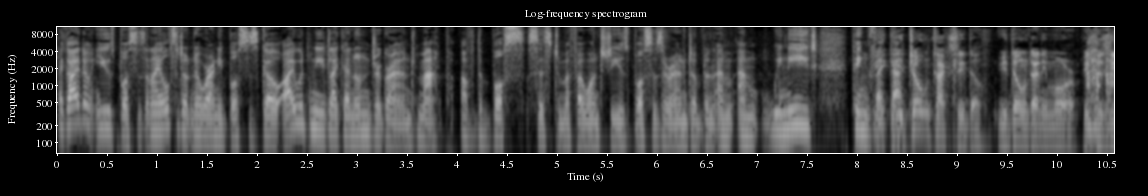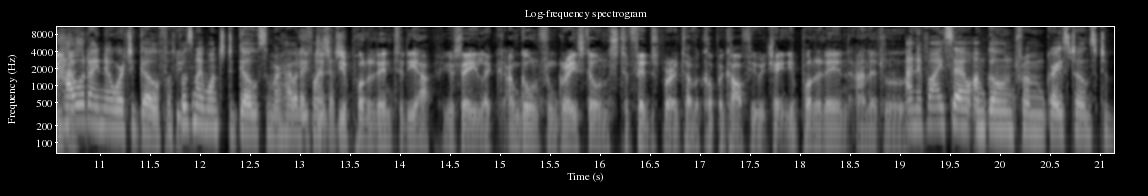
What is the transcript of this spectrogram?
like I don't use buses and I also don't know where any buses go. I would need like an underground map of the bus system if I wanted to use buses around Dublin, and, and we need things like you, that. You don't actually though. You don't anymore because H- how just, would I know where to go if I suppose I wanted to go somewhere? How would I find just, it? You put it into the app. You say like I'm going from Greystones to Phibsborough to have a cup of coffee with you. You put it in and it'll. And if I say I'm going from Greystones to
